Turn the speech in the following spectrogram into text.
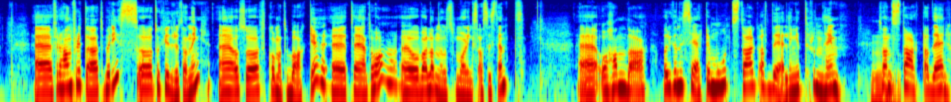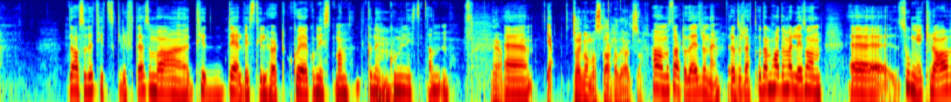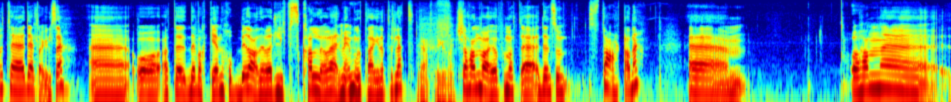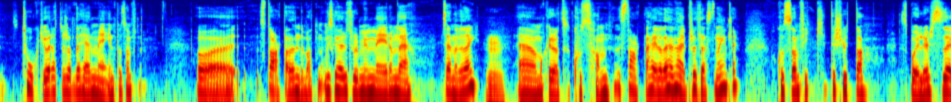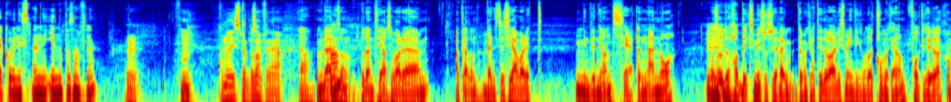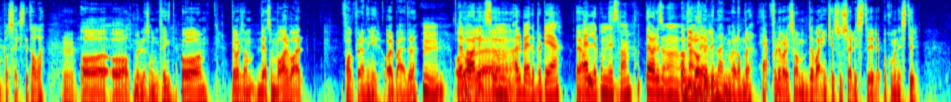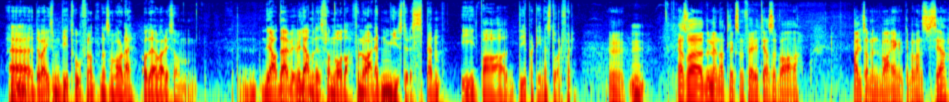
Eh, for han flytta til Paris og tok videreutdanning. Eh, og så kom han tilbake eh, til NTH og var landmålingsassistent. Eh, og han da organiserte Motsdag avdeling i Trondheim. Så han starta der. Det er altså det tidsskriftet som var delvis tilhørt kommunistmann. kommunistmann. Mm. Ja. Eh, ja. Så han var med og starta det, altså. Han var med og starta det i Trondheim, rett og slett. Og de hadde en veldig sånn eh, sunge krav til deltakelse. Eh, og at det, det var ikke en hobby, da, det var et livskall å være med i mottak, rett og slett. Ja, ikke sant? Så han var jo på en måte den som starta det. Uh, og han uh, tok jo rett og slett det her med inn på samfunnet. Og starta den debatten. Vi skal høre utrolig mye mer om det senere i dag. Mm. Om akkurat hvordan han starta hele denne protesten, egentlig. Og hvordan han fikk til slutt, da, spoilers, kommunismen inn på samfunnet. Mm. Hmm. Kommunisme på samfunnet, ja. Ja, men det er litt sånn, på den tida så var det akkurat sånn Venstresida var litt mindre nyansert enn den er nå. Mm. Altså, du hadde ikke så mye sosialdemokrati. Det var liksom ingenting som hadde kommet gjennom. Folketrygda kom på 60-tallet, Mm. og, og alt mulig sånne ting. Og det, var liksom, det som var, var fagforeninger og arbeidere. Mm. Og Det du var hadde- liksom Arbeiderpartiet Ja. eller kommunistene. Liksom Og de lå veldig nærme hverandre. Ja. For det var, liksom, det var egentlig sosialister og kommunister. Mm. Uh, det var liksom de to frontene som var der. Og det var liksom Ja, det er veldig annerledes fra nå, da. For nå er det et mye større spenn i hva de partiene står for. Mm. Mm. Ja, så du mener at liksom før i tida så var alle sammen var egentlig på venstresida?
